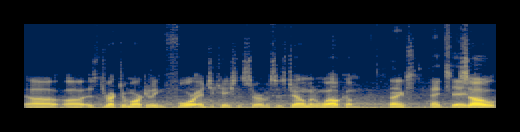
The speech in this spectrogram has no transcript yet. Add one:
uh, uh, as Director of Marketing for Education Services. Gentlemen, welcome. Thanks. Thanks, Dave. So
